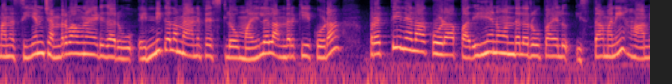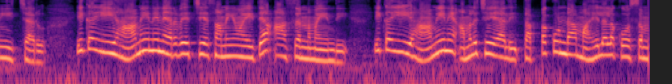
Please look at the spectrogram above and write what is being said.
మన సీఎం చంద్రబాబు నాయుడు గారు ఎన్నికల మేనిఫెస్టోలో మహిళలందరికీ కూడా ప్రతి నెల కూడా పదిహేను వందల రూపాయలు ఇస్తామని హామీ ఇచ్చారు. ఇక ఈ హామీని నెరవేర్చే సమయం అయితే ఆసన్నమైంది. ఇక ఈ హామీని అమలు చేయాలి తప్పకుండా మహిళల కోసం.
